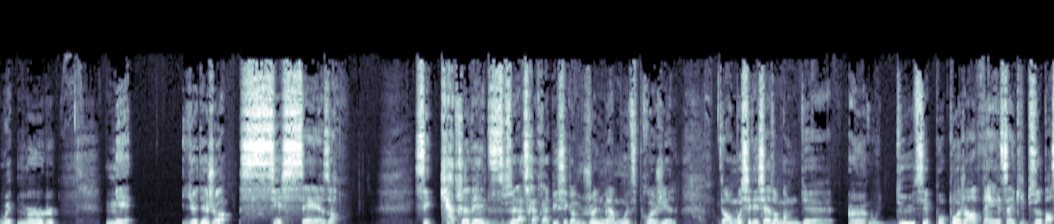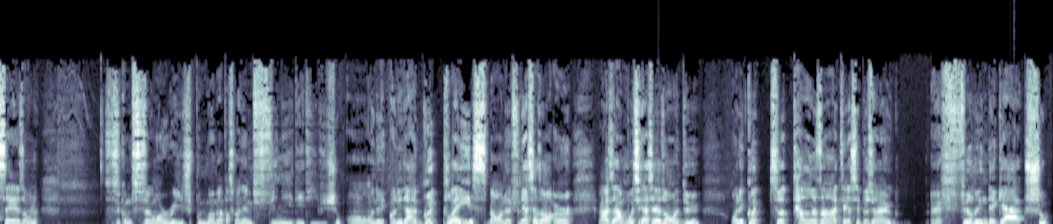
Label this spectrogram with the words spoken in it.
with murder. Mais il y a déjà six saisons c'est 90 épisodes à se rattraper. C'est comme je le mets à maudit projet. Donc moi, c'est des saisons comme de 1 ou 2, c'est pas genre 25 épisodes par saison. C'est comme ça qu'on reach pour le moment parce qu'on aime finir des TV shows. On, est, on est dans Good Place, ben on a fini la saison 1, rendu à la moitié de la saison 2. On écoute ça de temps en temps. C'est plus un, un fill-in de gap show.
